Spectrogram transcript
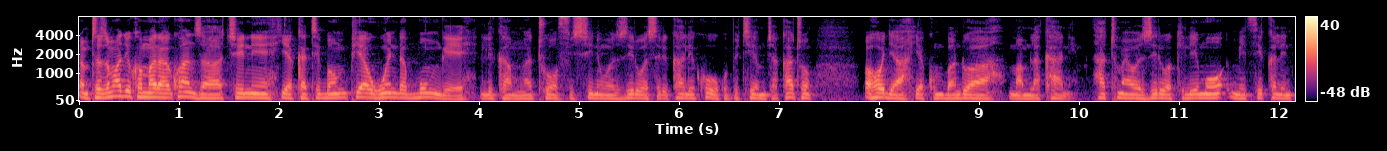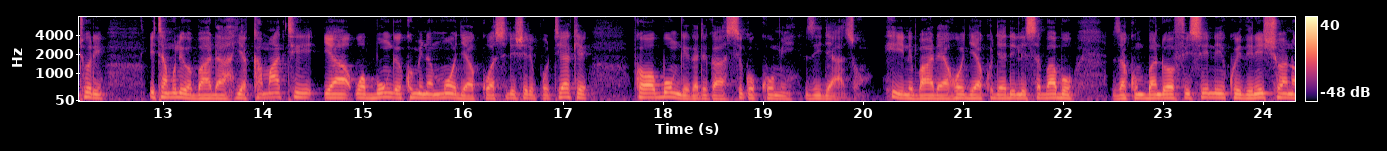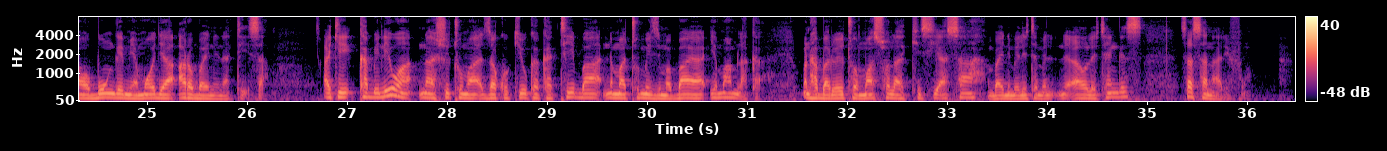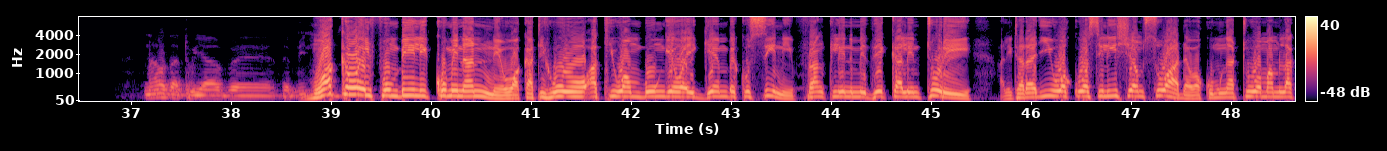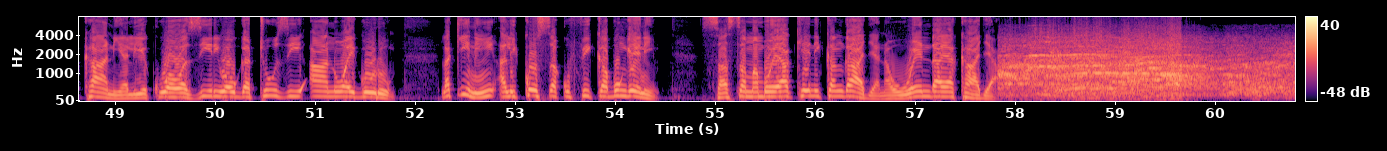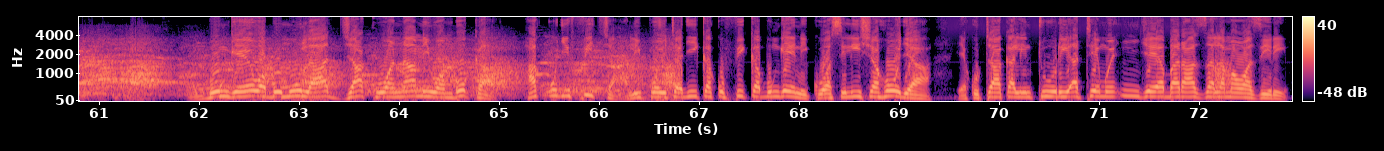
Na mtazamaji, kwa mara ya kwanza chini ya katiba mpya, huenda bunge likamng'atua ofisini waziri wa serikali kuu kupitia mchakato wa hoja ya kumbandua mamlakani. Hatima ya waziri wa kilimo Mithika Linturi itamuliwa baada ya kamati ya wabunge 11 kuwasilisha ripoti yake kwa wabunge katika siku kumi zijazo. Hii ni baada ya hoja ya kujadili sababu za kumbandua ofisini kuidhinishwa na wabunge 149 akikabiliwa na shutuma za kukiuka katiba na matumizi mabaya ya mamlaka. Mwanahabari wetu wa maswala ya kisiasa ambaye ni Melita Ole Tenges sasa anaarifu. Mwaka wa 2014 wakati huo akiwa mbunge wa Igembe Kusini, Franklin Mithika Linturi alitarajiwa kuwasilisha mswada wa kumng'atua mamlakani aliyekuwa waziri wa ugatuzi Anne Waiguru, lakini alikosa kufika bungeni. Sasa mambo yake ni kangaja na huenda yakaja. Mbunge wa Bumula Jack Wanami Wamboka hakujificha alipohitajika kufika bungeni kuwasilisha hoja ya kutaka Linturi atemwe nje ya baraza la mawaziri.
